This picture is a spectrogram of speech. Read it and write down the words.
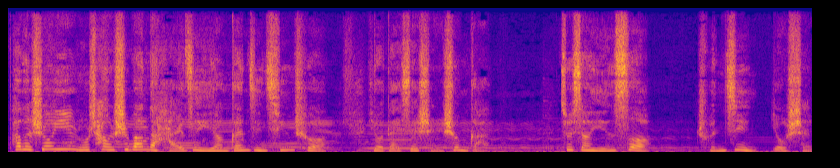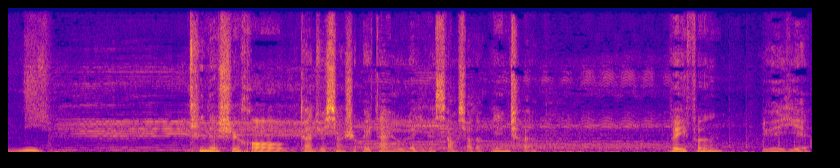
他的声音如唱诗般的孩子一样干净清澈，又带些神圣感，就像银色，纯净又神秘。听的时候，感觉像是被带入了一个小小的边城，微风、月夜，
